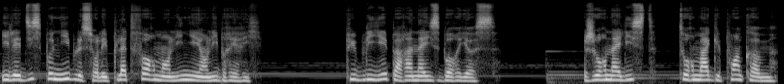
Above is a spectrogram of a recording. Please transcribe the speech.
Il est disponible sur les plateformes en ligne et en librairie. Publié par Anaïs Borios. Journaliste, tourmag.com.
